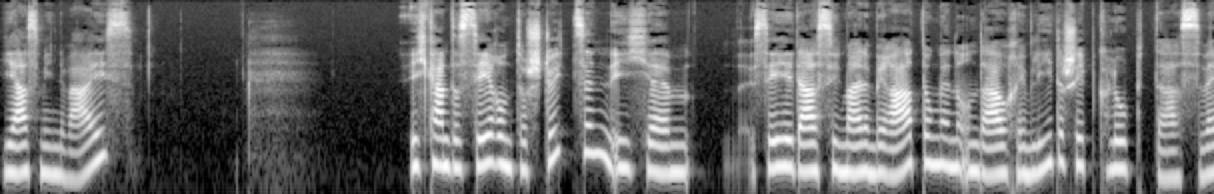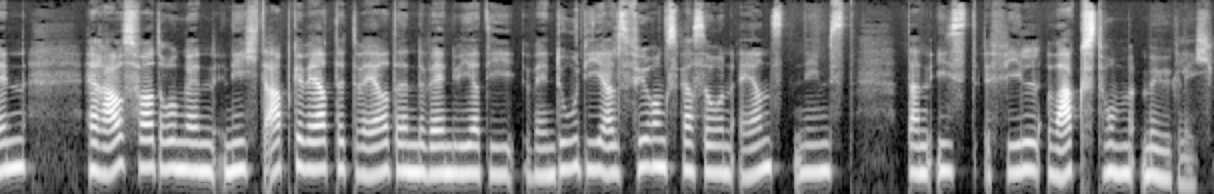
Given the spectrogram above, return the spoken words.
Jasmin Weiß. Ich kann das sehr unterstützen. Ich ähm, sehe das in meinen Beratungen und auch im Leadership Club, dass wenn Herausforderungen nicht abgewertet werden, wenn wir die, wenn du die als Führungsperson ernst nimmst, dann ist viel Wachstum möglich.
